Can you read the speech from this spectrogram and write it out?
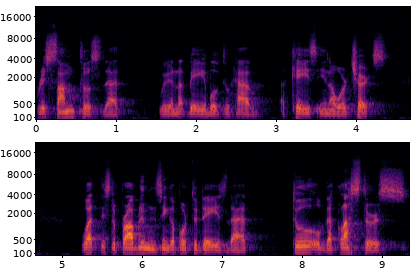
presumptuous that we will not be able to have a case in our church. What is the problem in Singapore today is that two of the clusters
